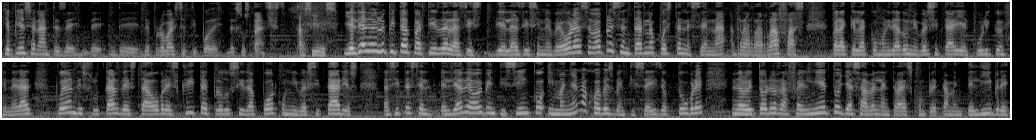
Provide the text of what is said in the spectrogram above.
que piensen antes de, de, probar este tipo de, sustancias. Así es. Y el día de hoy, Lupita, a partir de las, de las 19 horas se va a presentar la puesta en escena Rarrafas para que la comunidad universitaria y el público en general puedan disfrutar de esta obra escrita y producida por universitarios. La cita es el, el día de hoy 25 y mañana jueves 26 de octubre en el auditorio Rafael Nieto. Ya saben, la entrada es completamente libre.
